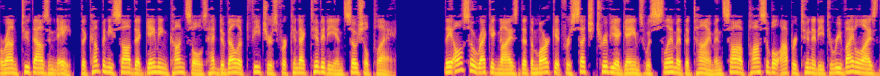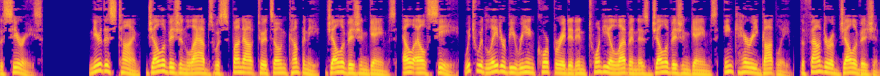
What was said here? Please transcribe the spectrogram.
Around 2008, the company saw that gaming consoles had developed features for connectivity and social play. They also recognized that the market for such trivia games was slim at the time and saw a possible opportunity to revitalize the series. Near this time, Jellyvision Labs was spun out to its own company, Jellyvision Games, LLC, which would later be reincorporated in 2011 as Jellyvision Games, Inc. Harry Gottlieb, the founder of Jellyvision,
